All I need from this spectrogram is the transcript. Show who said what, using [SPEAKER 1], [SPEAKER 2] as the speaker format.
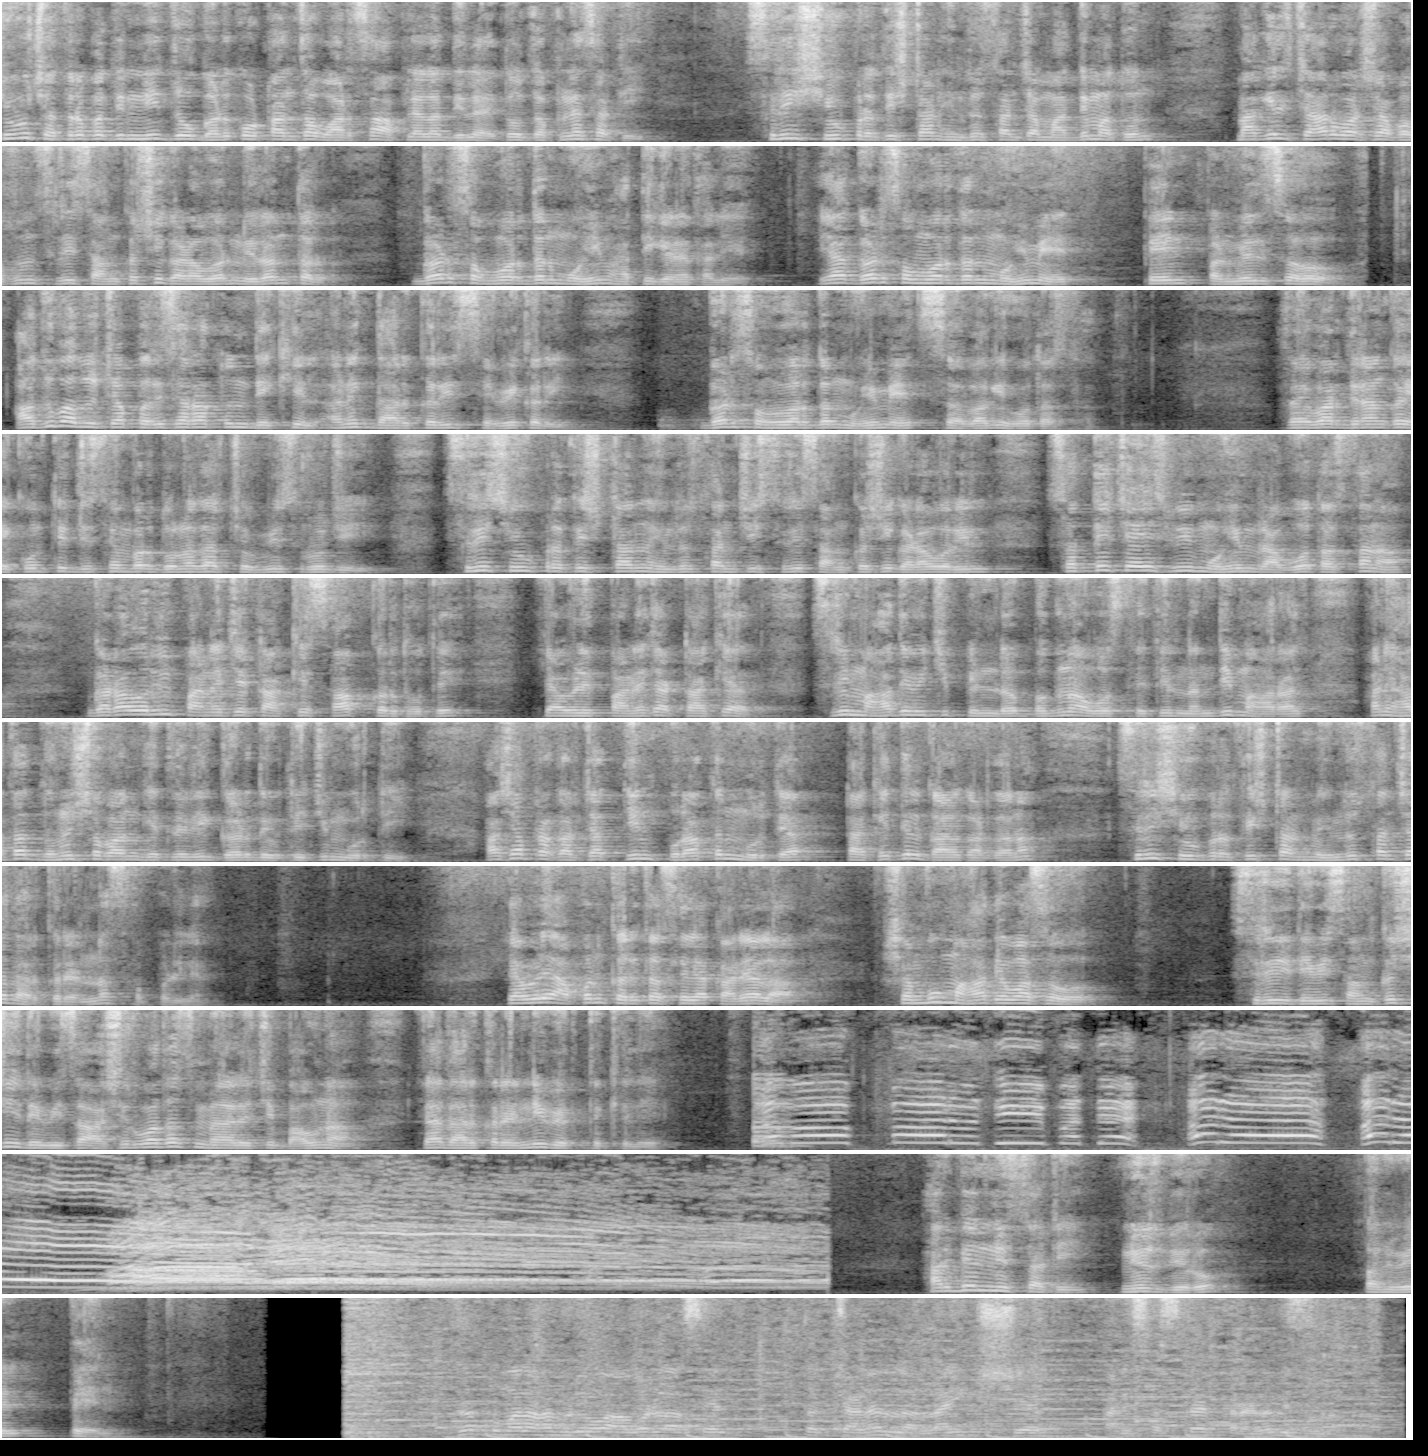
[SPEAKER 1] शिवछत्रपतींनी जो गडकोटांचा वारसा आपल्याला दिलाय तो जपण्यासाठी श्री शिव प्रतिष्ठान हिंदुस्थानच्या माध्यमातून मागील चार वर्षापासून श्री सांकशी गडावर निरंतर गड संवर्धन मोहीम हाती घेण्यात आली आहे. या गड संवर्धन मोहिमेत पेन पनवेलसह आजूबाजूच्या परिसरातून देखील अनेक धारकरी सेवेकरी गड संवर्धन मोहिमेत सहभागी होत असतात. रविवार दिनांक एकोणतीस डिसेंबर दोन हजार चोवीस रोजी श्री शिव प्रतिष्ठान हिंदुस्थानची श्री सांकशी गडावरील सत्तेचाळीसवी मोहीम राबवत असताना गडावरील पाण्याचे टाके साफ करत होते. यावेळी पाण्याच्या टाक्यात श्री महादेवीची पिंड भग्न अवस्थेतील नंदी महाराज आणि हातात धनुष्यबाण घेतलेली गडदेवतेची मूर्ती. अशा प्रकारच्या तीन पुरातन मूर्त्या टाकेतील गाळ काढताना श्री शिवप्रतिष्ठान हिंदुस्थानच्या धारकऱ्यांना सापडल्या. यावेळी आपण करीत असलेल्या कार्याला शंभू महादेवासह श्री देवी सांकशी देवीचा आशीर्वादच मिळाल्याची भावना या धारकऱ्यांनी व्यक्त केली आरबीएन न्यूजसाठी न्यूज ब्युरो पनवेल पेन. जर तुम्हाला हा व्हिडिओ आवडला असेल तर चॅनलला लाईक शेअर आणि सबस्क्राईब करायला विसरू नका.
